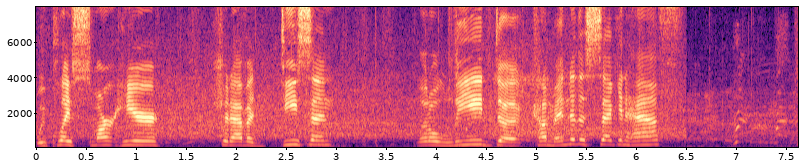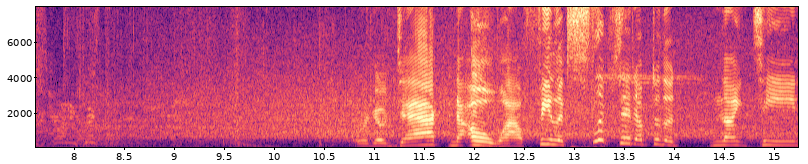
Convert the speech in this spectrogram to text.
We play smart here. Should have a decent little lead to come into the second half. There we go, Dak. Now, oh, wow. Felix slips it up to the 19.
